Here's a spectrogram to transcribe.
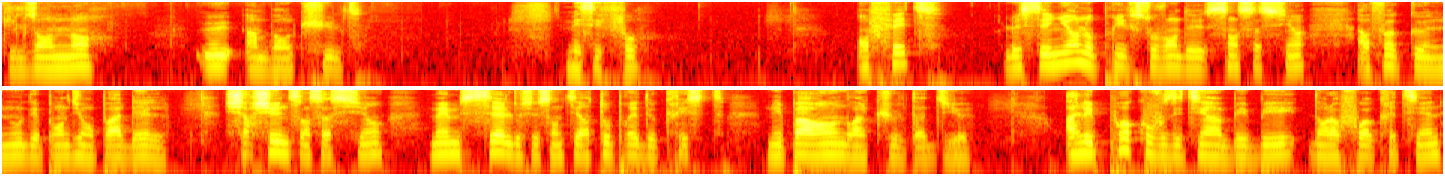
qu'ils en ont eu un bon culte. Mais c'est faux. En fait, le Seigneur nous prive souvent de sensations afin que nous ne dépendions pas d'elles. Chercher une sensation, même celle de se sentir tout près de Christ, n'est pas rendre un culte à Dieu. À l'époque où vous étiez un bébé dans la foi chrétienne,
